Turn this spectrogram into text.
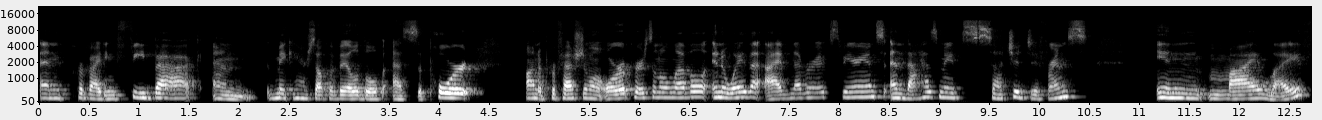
and providing feedback and making herself available as support on a professional or a personal level in a way that I've never experienced. And that has made such a difference in my life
